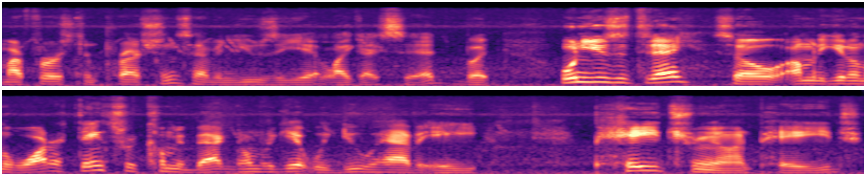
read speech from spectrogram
my first impressions. Haven't used it yet, like I said, but want to use it today. So I'm to get on the water. Thanks for coming back. Don't forget, we do have a Patreon page.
